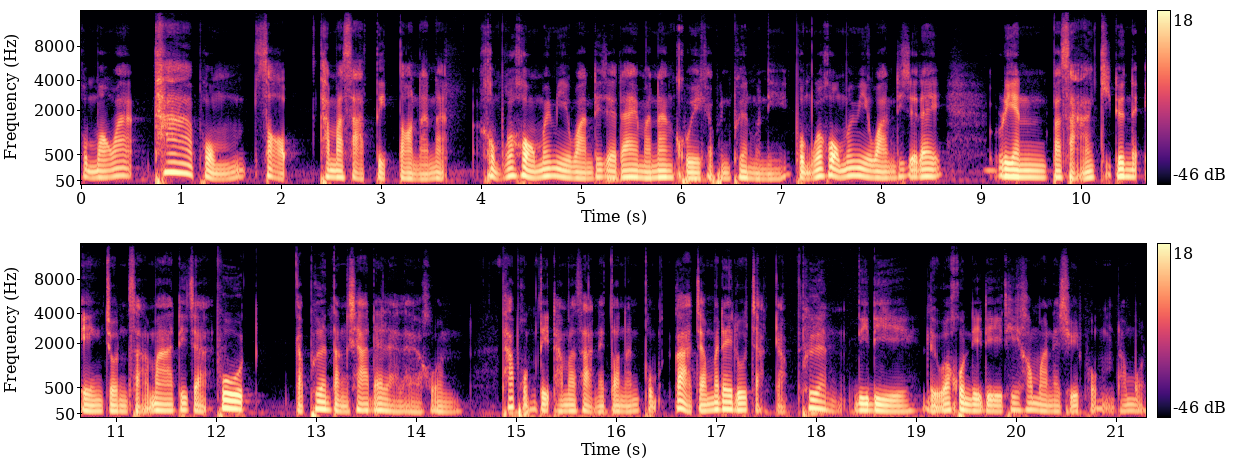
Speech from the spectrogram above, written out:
ผมมองว่าถ้าผมสอบ ธรรมศาสตร์ติดตอนนั้นอะผมก็คงไม่มีวันที่จะได้มานั่งคุยกับเพื่อนๆวันนี้ ผมก็คงไม่มีวันที่จะได้เรียนภาษาอังกฤษด้วยตัวเอง จนสามารถที่จะพูดกับเพื่อนต่างชาติได้หลาย ๆ คน ถ้าผมติดธรรมศาสตร์ในตอนนั้น ผมก็อาจจะไม่ได้รู้จักกับเพื่อนดี ๆ หรือว่าคนดีๆ ที่เข้ามาในชีวิตผมทั้งหมด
